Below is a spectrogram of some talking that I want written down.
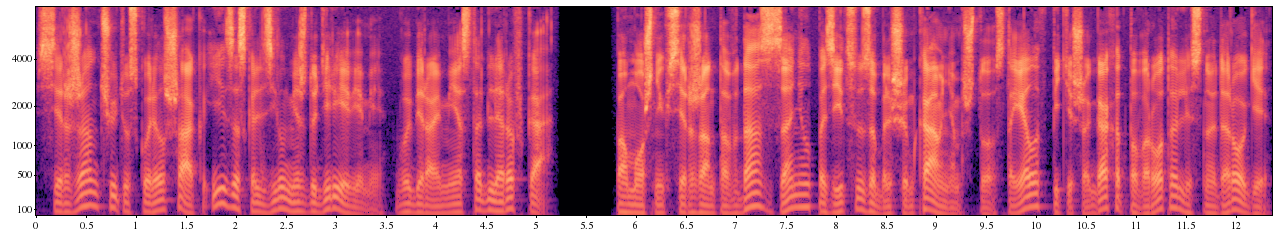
Сержант чуть ускорил шаг и заскользил между деревьями, выбирая место для рывка. Помощник сержанта Вдас занял позицию за большим камнем, что стояло в пяти шагах от поворота лесной дороги.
